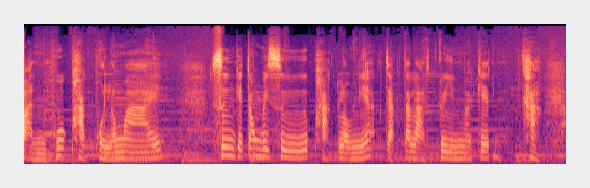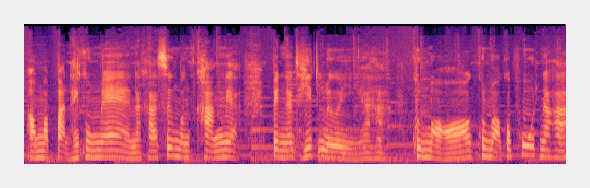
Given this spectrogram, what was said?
ปั่นพวกผักผลไม้ ซึ่งจะต้องไปซื้อผักเหล่านี้จากตลาดกรีนมาร์เก็ตค่ะ เอามาปั่นให้คุณแม่นะคะ ซึ่งบางครั้งเนี่ยเป็นอาทิตย์เลยอย่างเงี้ยค่ะ คุณหมอคุณหมอก็พูดนะคะ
